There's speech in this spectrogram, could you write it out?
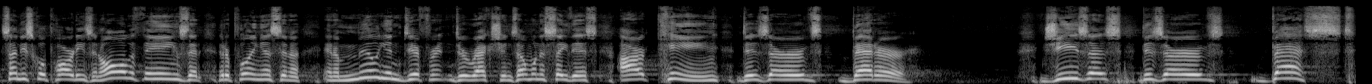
Sunday school parties, and all the things that, that are pulling us in a, in a million different directions. I want to say this, our King deserves better. Jesus deserves best.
